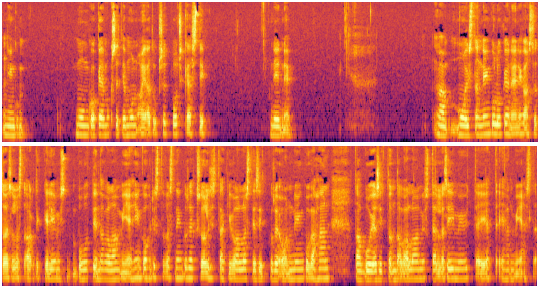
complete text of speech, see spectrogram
niin kuin mun kokemukset ja mun ajatukset podcasti. Niin, niin. Mä muistan niin kuin lukeneeni kanssa jotain sellaista artikkelia, missä puhuttiin tavallaan miehiin kohdistuvasta niin kuin seksuaalisesta väkivallasta ja sitten kun se on niin kuin vähän tabu ja sitten on tavallaan just tällaisia myyttejä, että eihän miestä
